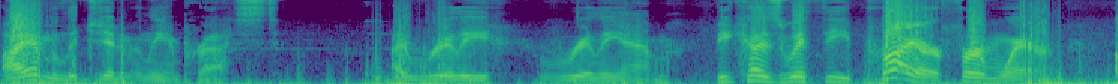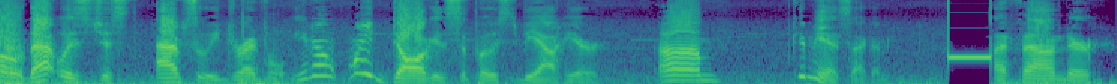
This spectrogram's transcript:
I am legitimately impressed. I really, really am. Because with the prior firmware, oh, that was just absolutely dreadful. You know, my dog is supposed to be out here. Um, give me a second. I found her.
